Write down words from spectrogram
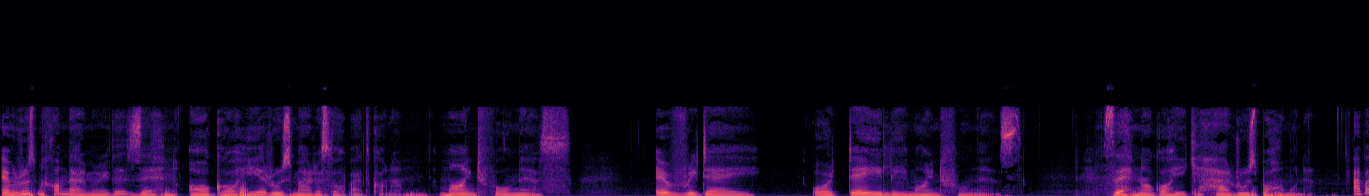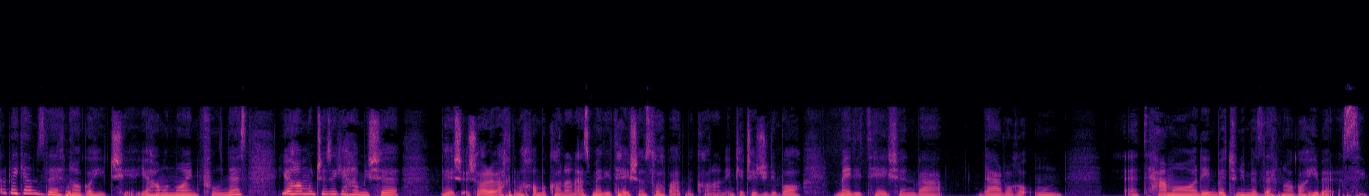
امروز می‌خوام در مورد ذهن آگاهی روزمره صحبت کنم. Mindfulness. Everyday or daily mindfulness. ذهن آگاهی که هر روز باهامونه. اول بگم ذهن آگاهی چیه؟ یا همون mindfulness یا همون چیزی که همیشه بهش اشاره وقتی می‌خوام بکنن از مدیتیشن صحبت می‌کنن. اینکه چجوری با مدیتیشن و در واقع اون تمارین بتونیم به ذهن آگاهی برسیم.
